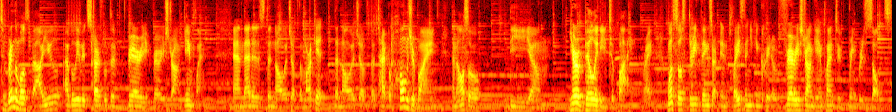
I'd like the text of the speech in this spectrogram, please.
To bring the most value, I believe it starts with a very, very strong game plan. And that is the knowledge of the market, the knowledge of the type of homes you're buying, and also the um, your ability to buy, right? Once those three things are in place, then you can create a very strong game plan to bring results.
